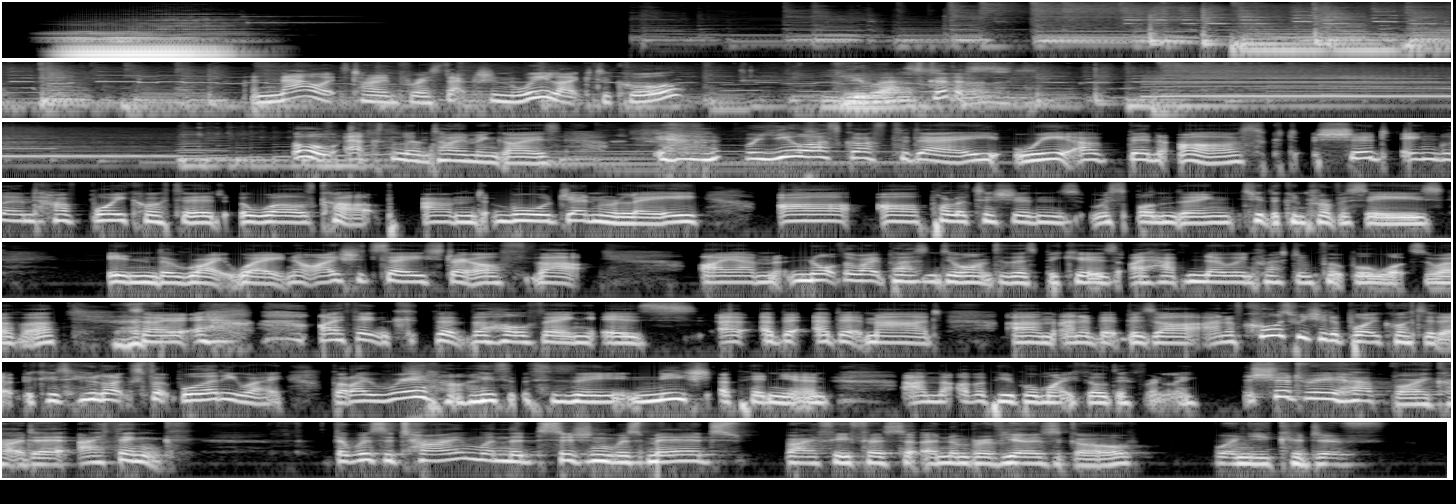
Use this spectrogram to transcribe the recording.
And now it's time for a section we like to call You Ask Us. Oh, excellent timing, guys. For You Ask Us today, we have been asked Should England have boycotted the World Cup? And more generally, are our politicians responding to the controversies in the right way? Now, I should say straight off that I am not the right person to answer this because I have no interest in football whatsoever. so I think that the whole thing is a, a bit a bit mad um, and a bit bizarre. And of course, we should have boycotted it because who likes football anyway? But I realise this is a niche opinion and that other people might feel differently. Should we have boycotted it? I think there was a time when the decision was made by FIFA a number of years ago when you could have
